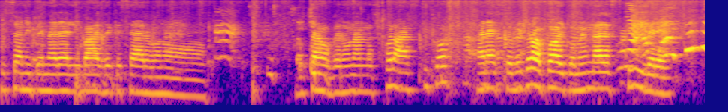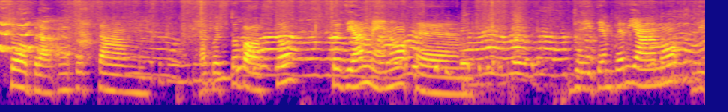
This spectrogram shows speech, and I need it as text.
Ci sono i pennarelli base che servono diciamo per un anno scolastico. Adesso vedrò poi come andare a scrivere sopra a, questa, a questo posto così almeno ehm, li temperiamo, li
